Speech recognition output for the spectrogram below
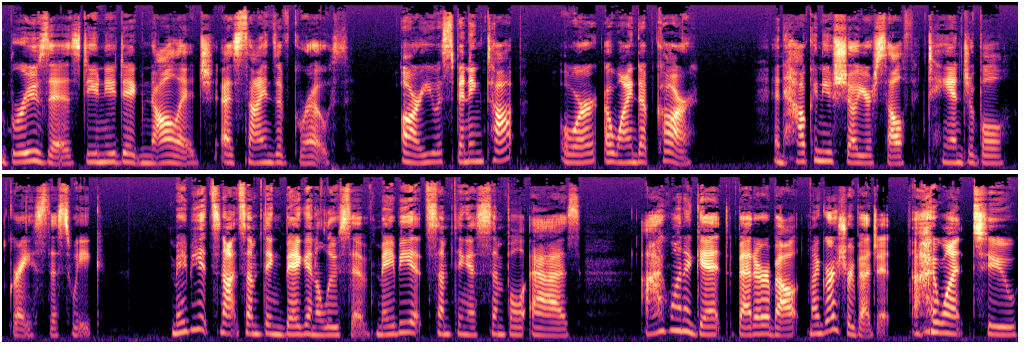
bruises do you need to acknowledge as signs of growth? Are you a spinning top? Or a wind up car? And how can you show yourself tangible grace this week? Maybe it's not something big and elusive. Maybe it's something as simple as I want to get better about my grocery budget. I want to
